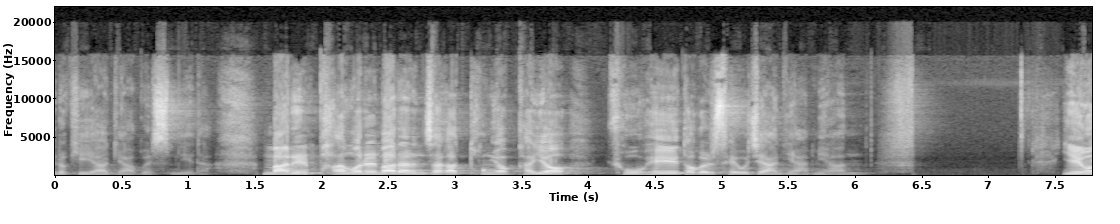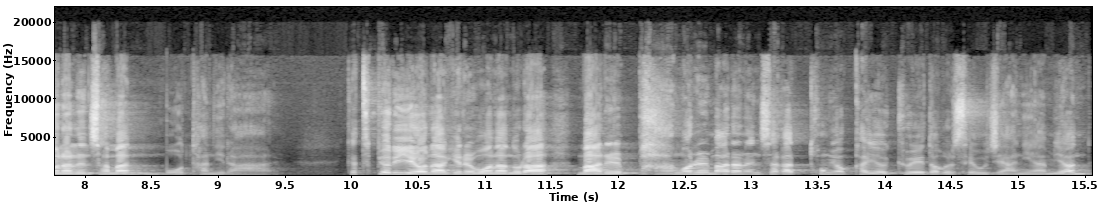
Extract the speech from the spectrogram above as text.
이렇게 이야기하고 있습니다. 만일 방언을 말하는 자가 통역하여 교회의 덕을 세우지 아니하면 예언하는 자만 못하니라. 그러니까 특별히 예언하기를 원하노라 만일 방언을 말하는 자가 통역하여 교회 덕을 세우지 아니하면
